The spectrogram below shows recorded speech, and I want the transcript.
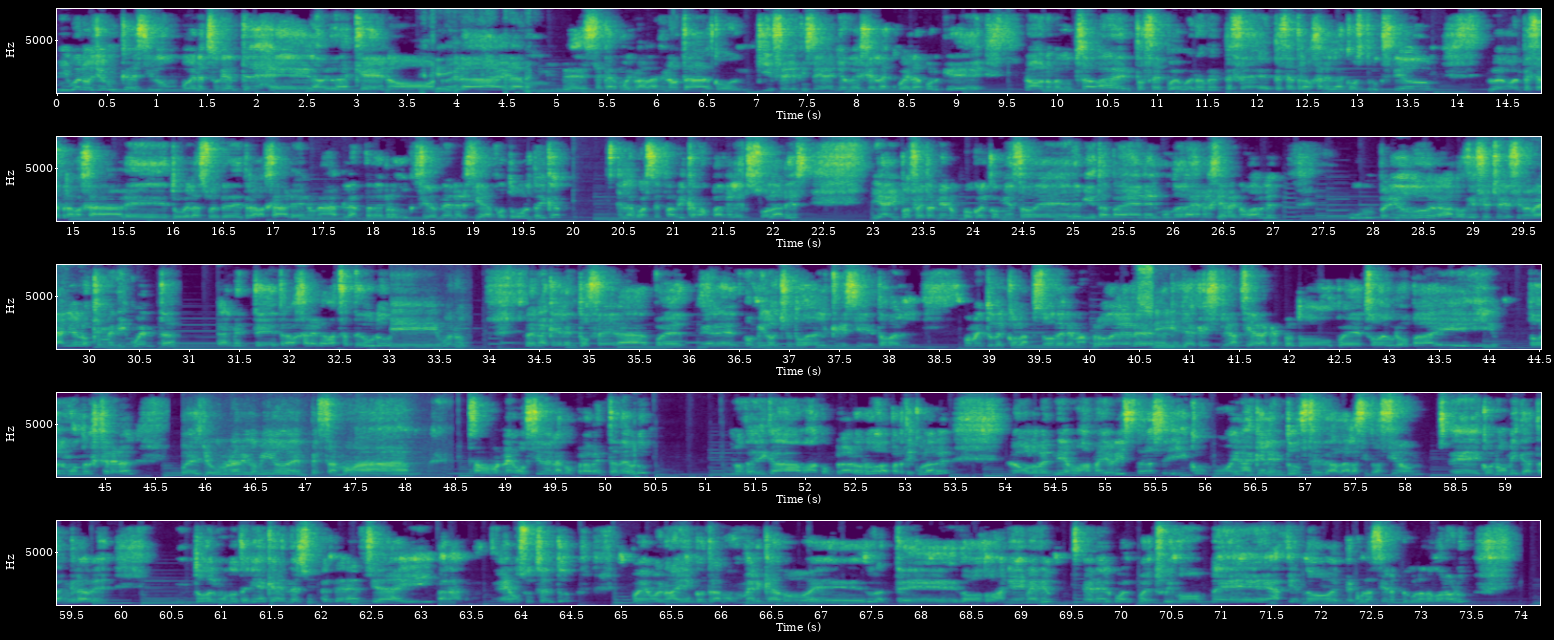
Y bueno, yo nunca he sido un buen estudiante, eh, la verdad es que no, era, era eh, sacar muy malas notas, con 15, 16 años dejé la escuela porque no, no me gustaba, entonces pues bueno, me empecé, empecé a trabajar en la construcción, luego empecé a trabajar, tuve la suerte de trabajar en una planta de producción de energía fotovoltaica, en la cual se fabricaban paneles solares y ahí pues fue también un poco el comienzo de, mi etapa en el mundo de las energías renovables. Hubo un periodo a los 18 19 años en los que me di cuenta realmente trabajar era bastante duro. Y bueno, en aquel entonces era pues en el 2008 todo el crisis, todo el momento del colapso de Lehman Brothers, eh, aquella crisis financiera que explotó pues toda Europa y, todo el mundo en general, pues yo con un amigo mío empezamos a empezamos un negocio en la compraventa de oro. Nos dedicábamos a comprar oro a particulares, luego lo vendíamos a mayoristas y como en aquel entonces, dada la situación eh, económica tan grave, todo el mundo tenía que vender sus pertenencias y para tener un sustento, pues bueno, ahí encontramos un mercado eh, durante dos, dos años y medio en el cual pues estuvimos eh, haciendo especulación, especulando con oro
